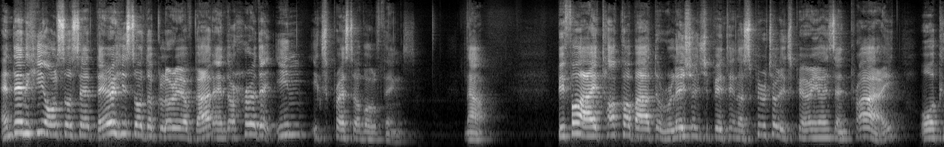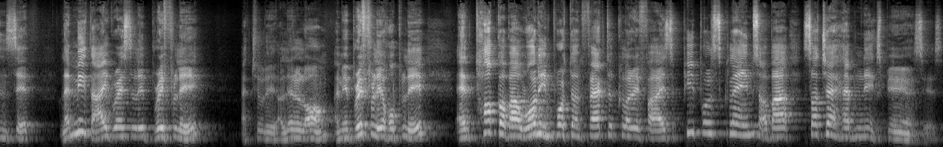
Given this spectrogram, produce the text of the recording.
And then he also said, There he saw the glory of God and heard the inexpressible things. Now, before I talk about the relationship between a spiritual experience and pride or conceit, let me digress briefly, actually a little long, I mean, briefly, hopefully, and talk about one important fact clarify people's claims about such a heavenly experiences.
